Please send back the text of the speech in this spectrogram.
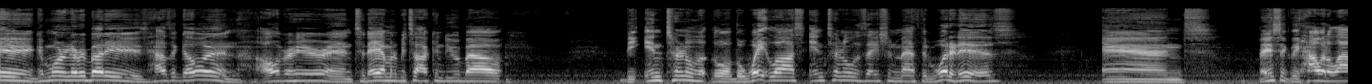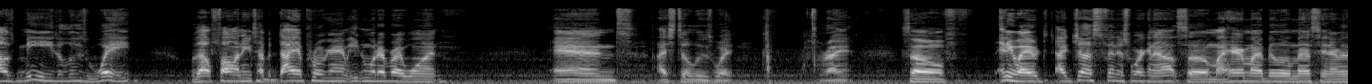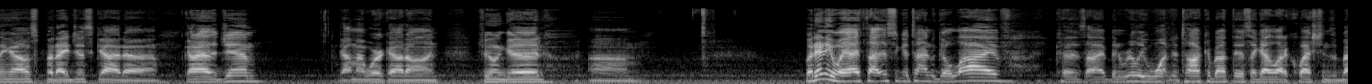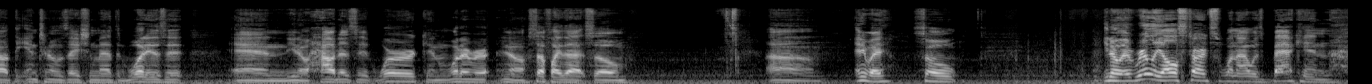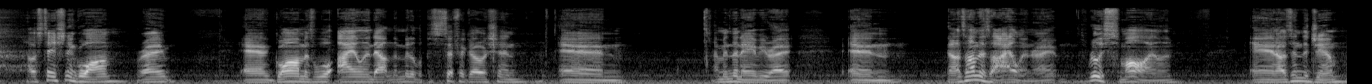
Hey, good morning, everybody. How's it going? Oliver here, and today I'm going to be talking to you about the internal, well, the weight loss internalization method, what it is, and basically how it allows me to lose weight without following any type of diet program, eating whatever I want, and I still lose weight, right? So, anyway, I just finished working out, so my hair might be a little messy and everything else, but I just got uh, got out of the gym, got my workout on, feeling good. Um, but anyway, I thought this is a good time to go live because I've been really wanting to talk about this. I got a lot of questions about the internalization method. What is it? And, you know, how does it work? And whatever, you know, stuff like that. So, um, anyway, so, you know, it really all starts when I was back in, I was stationed in Guam, right? And Guam is a little island out in the middle of the Pacific Ocean. And I'm in the Navy, right? And, I was on this island, right? It's really small island. And I was in the gym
